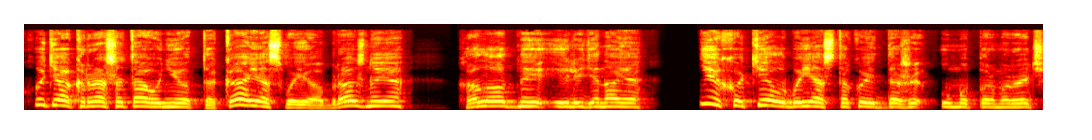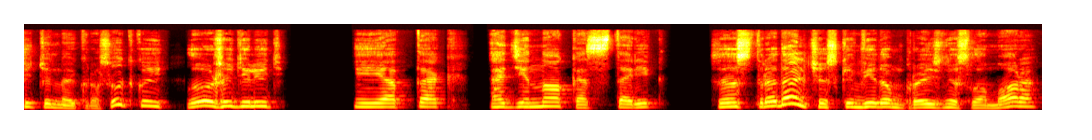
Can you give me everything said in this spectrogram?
Хотя красота у нее такая своеобразная, холодная и ледяная, не хотел бы я с такой даже умопомрачительной красоткой ложе делить. Я так одиноко, старик. Со страдальческим видом произнесла Мара.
